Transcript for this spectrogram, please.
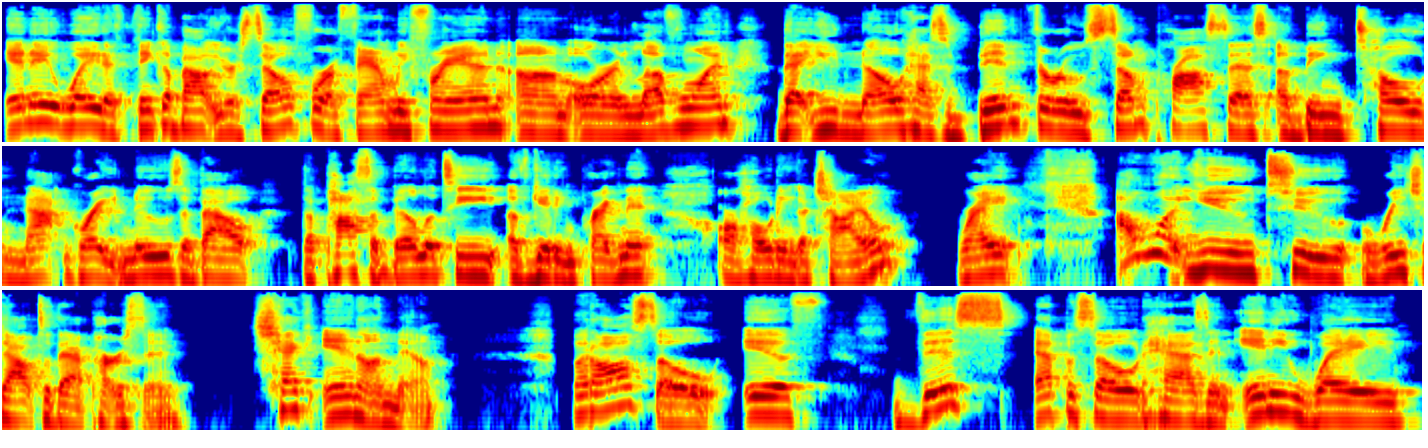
in a way to think about yourself or a family friend um, or a loved one that you know has been through some process of being told not great news about the possibility of getting pregnant or holding a child, right? I want you to reach out to that person, check in on them. But also, if this episode has in any way,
